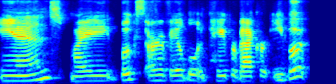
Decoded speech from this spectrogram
And my books are available in paperback or ebook.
